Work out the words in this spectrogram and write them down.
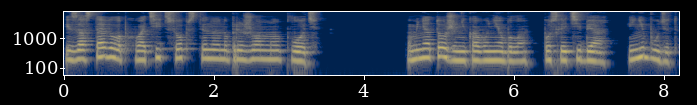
и заставил обхватить собственную напряженную плоть. «У меня тоже никого не было после тебя, и не будет».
